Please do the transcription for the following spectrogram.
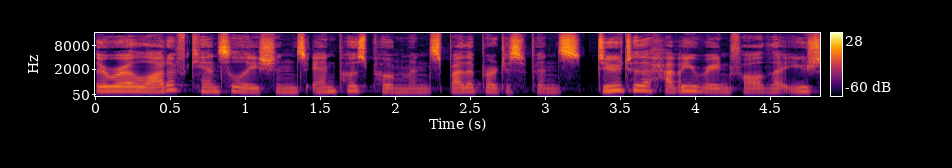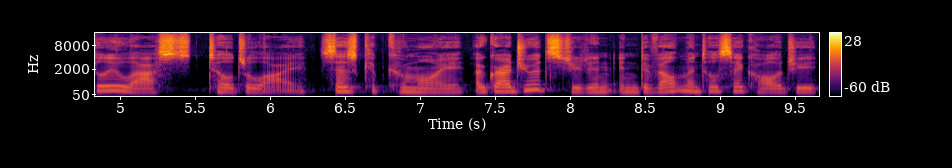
There were a lot of cancellations and postponements by the participants due to the heavy rainfall that usually lasts till July, says Kipkemoi, a graduate student in developmental psychology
